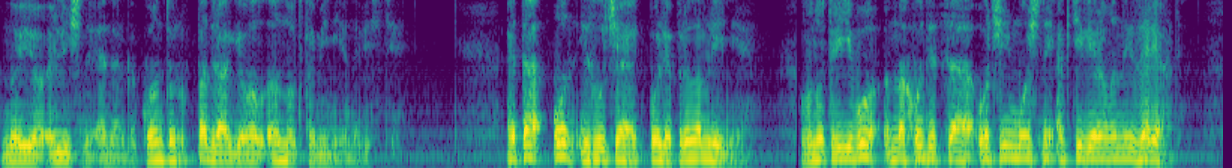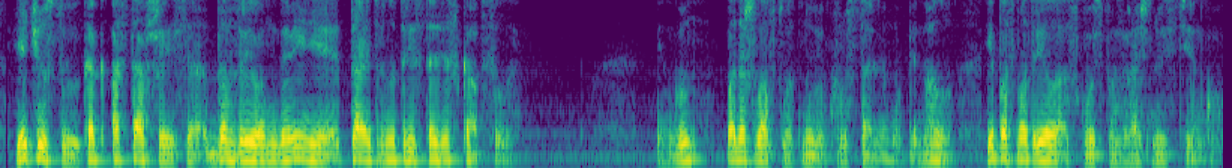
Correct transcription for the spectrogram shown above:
но ее личный энергоконтур подрагивал нотками ненависти. Это он излучает поле преломления. Внутри его находится очень мощный активированный заряд. Я чувствую, как оставшееся до взрыва мгновение тает внутри стазис капсулы. Ингун подошла вплотную к хрустальному пеналу и посмотрела сквозь прозрачную стенку.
